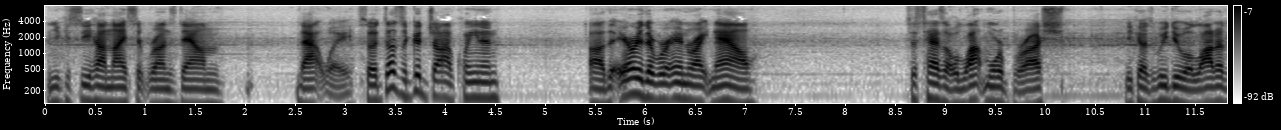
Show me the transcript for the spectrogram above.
And you can see how nice it runs down that way. So it does a good job cleaning. Uh, the area that we're in right now just has a lot more brush because we do a lot of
